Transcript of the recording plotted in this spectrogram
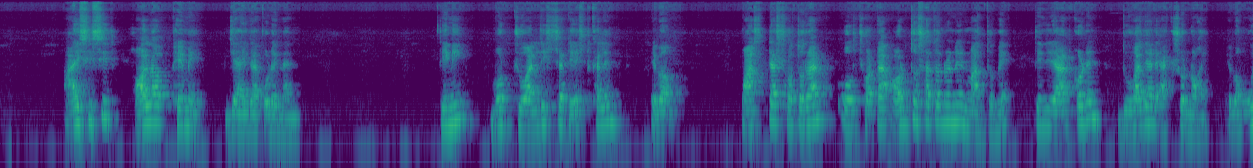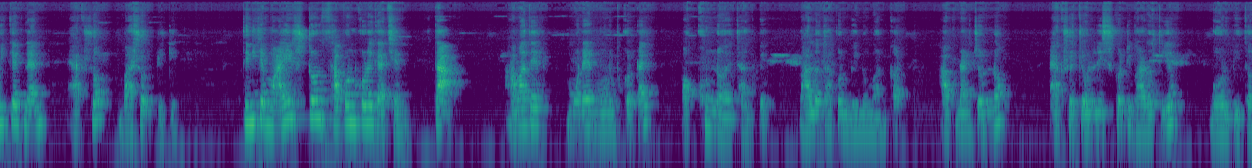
আইসিসির হল অফ ফেমে জায়গা করে নেন। তিনি মোট চুয়াল্লিশটা টেস্ট খেলেন এবং পাঁচটা শতরান ও ছটা অর্ধ শতরানের মাধ্যমে তিনি রান করেন দু হাজার একশো নয় এবং উইকেট নেন একশো বাষট্টিটি। তিনি যে মাইলস্টোন স্থাপন করে গেছেন, তা আমাদের মনের মনিকটায় অক্ষুণ্ণ হয়ে থাকবে। ভালো থাকুন বিনু মানকর। আপনার জন্য একশো চল্লিশ কোটি ভারতীয় গর্বিত।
